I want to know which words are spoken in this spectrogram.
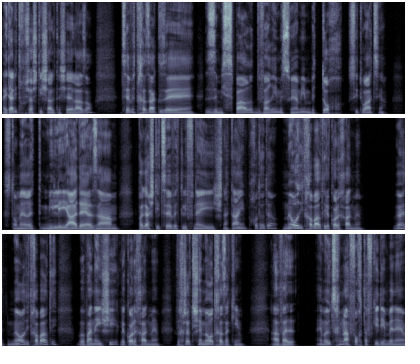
הייתה לי תחושה שתשאל את השאלה הזו. צוות חזק זה, זה מספר דברים מסוימים בתוך סיטואציה. זאת אומרת, מליד היזם, פגשתי צוות לפני שנתיים, פחות או יותר, מאוד התחברתי לכל אחד מהם. באמת, מאוד התחברתי, בפן האישי לכל אחד מהם, וחשבתי שהם מאוד חזקים, אבל הם היו צריכים להפוך תפקידים ביניהם.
